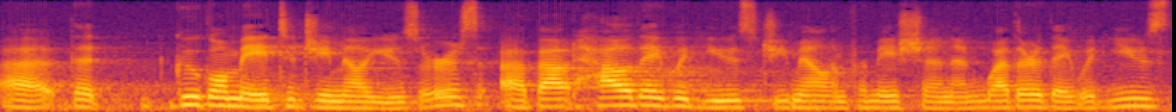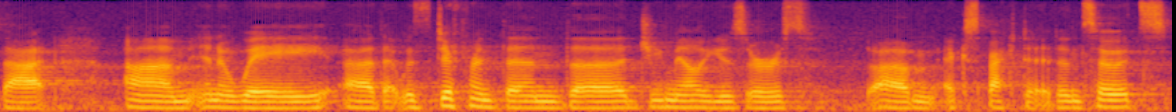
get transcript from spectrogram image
uh, that Google made to Gmail users about how they would use Gmail information and whether they would use that um, in a way uh, that was different than the Gmail users um, expected. And so it's,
